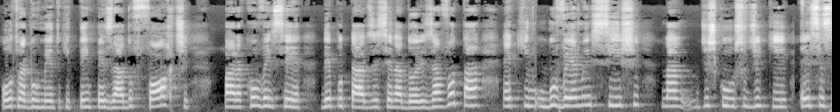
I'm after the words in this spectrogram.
Outro argumento que tem pesado forte para convencer deputados e senadores a votar é que o governo insiste no discurso de que esses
